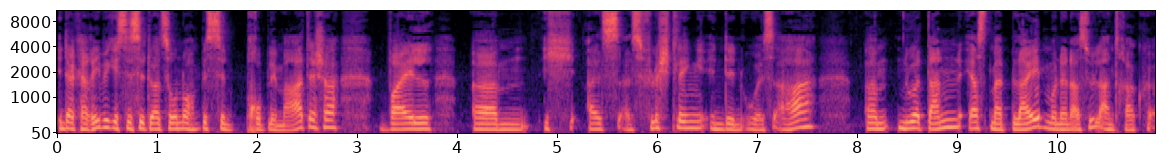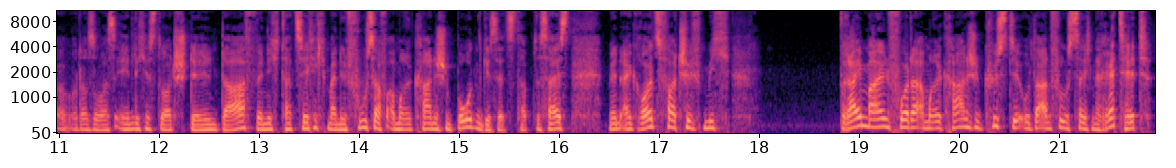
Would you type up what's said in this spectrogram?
In der Karibik ist die Situation noch ein bisschen problematischer, weil ähm, ich als, als Flüchtling in den USA ähm, nur dann erstmal bleiben und einen Asylantrag äh, oder sowas ähnliches dort stellen darf, wenn ich tatsächlich meinen Fuß auf amerikanischen Boden gesetzt habe. Das heißt, wenn ein Kreuzfahrtschiff mich drei Meilen vor der amerikanischen Küste unter Anführungszeichen rettet,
